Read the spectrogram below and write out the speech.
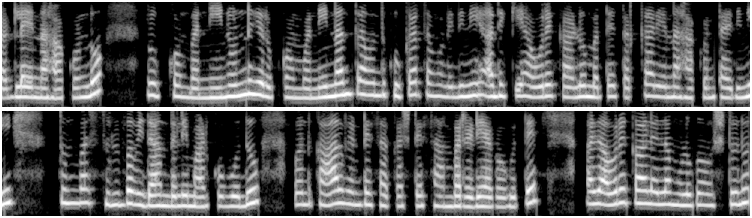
ಕಡಲೆಯನ್ನು ಹಾಕ್ಕೊಂಡು ರುಬ್ಕೊಂಬನ್ನಿ ನುಣ್ಣಗೆ ರುಬ್ಕೊಂಬನ್ನಿ ನಂತರ ಒಂದು ಕುಕ್ಕರ್ ತಗೊಂಡಿದ್ದೀನಿ. ಅದಕ್ಕೆ ಅವರೆಕಾಳು ಮತ್ತು ತರಕಾರಿಯನ್ನು ಹಾಕೊತಾ ಇದ್ದೀನಿ. ತುಂಬ ಸುಲಭ ವಿಧಾನದಲ್ಲಿ ಮಾಡ್ಕೋಬೋದು. ಒಂದು ಕಾಲು ಗಂಟೆ ಸಾಕಷ್ಟೇ ಸಾಂಬಾರು ರೆಡಿ ಆಗೋಗುತ್ತೆ. ಅದು ಅವರೆಕಾಳೆಲ್ಲ ಮುಳುಗೋ ಅಷ್ಟು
